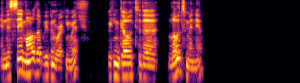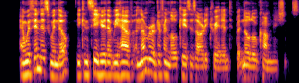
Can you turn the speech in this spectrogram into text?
In this same model that we've been working with, we can go to the Loads menu. And within this window, you can see here that we have a number of different load cases already created, but no load combinations.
